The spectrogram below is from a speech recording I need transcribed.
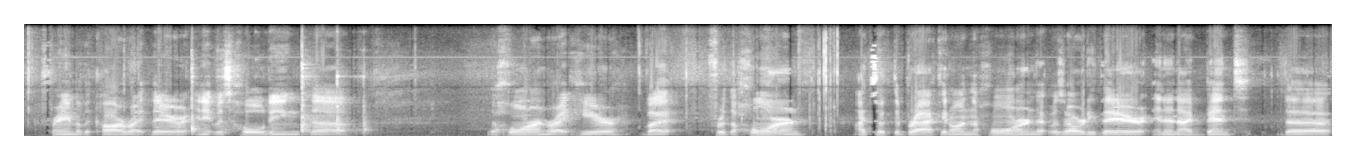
frame of the car right there and it was holding the the horn right here. But for the horn I took the bracket on the horn that was already there and then I bent the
